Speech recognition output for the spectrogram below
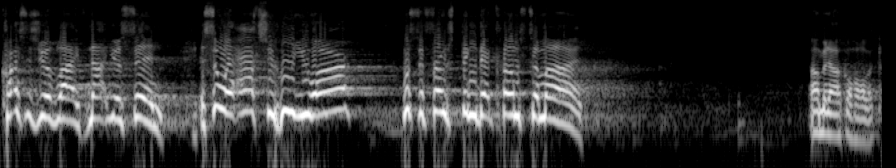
Christ is your life, not your sin. If someone asks you who you are, what's the first thing that comes to mind? I'm an alcoholic.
